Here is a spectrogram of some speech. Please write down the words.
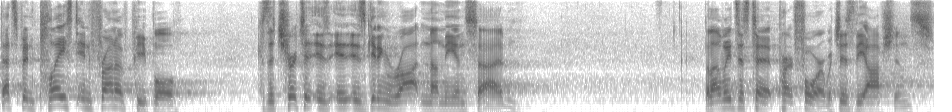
that's been placed in front of people because the church is, is, is getting rotten on the inside. But that leads us to part four, which is the options.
